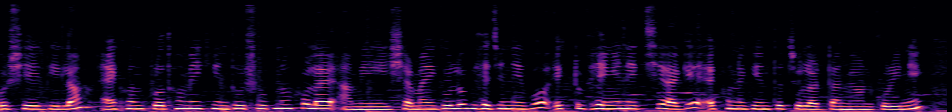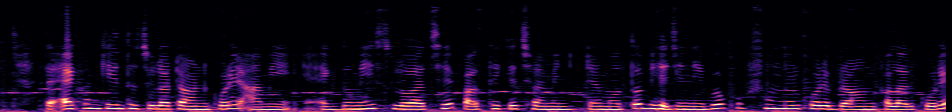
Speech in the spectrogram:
বসিয়ে দিলাম। এখন প্রথমে কিন্তু শুকনো খোলায় আমি এই সেমাইগুলো ভেজে নেব। একটু ভেঙে নিচ্ছি আগে এখনও কিন্তু চুলাটা আমি অন করিনি। তো এখন কিন্তু চুলাটা অন করে আমি একদমই স্লো আছে, পাঁচ থেকে ছয় মিনিটের মতো ভেজে নেব, খুব সুন্দর করে ব্রাউন কালার করে।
